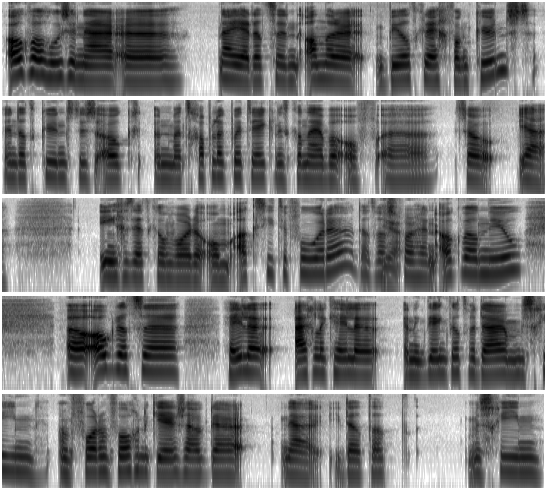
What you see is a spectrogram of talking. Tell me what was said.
Ook wel hoe ze naar, nou ja, dat ze een ander beeld kregen van kunst. En dat kunst dus ook een maatschappelijk betekenis kan hebben. Of zo, ja, ingezet kan worden om actie te voeren. Dat was Ja. voor hen ook wel nieuw. Eh, ook dat ze hele, eigenlijk hele, en ik denk dat we daar misschien een vorm volgende keer zou ik daar, nou, dat dat misschien,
